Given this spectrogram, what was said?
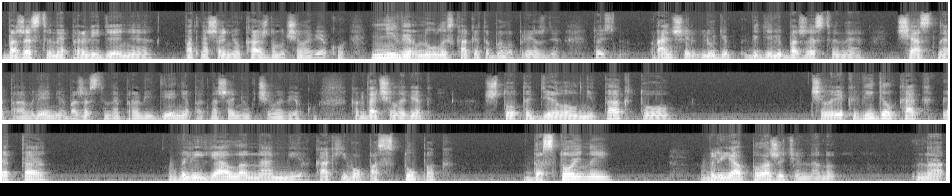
божественное проведение по отношению к каждому человеку не вернулось, как это было прежде. То есть раньше люди видели божественное частное правление, божественное проведение по отношению к человеку. Когда человек что-то делал не так, то человек видел, как это влияло на мир, как его поступок достойный, влиял положительно на,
